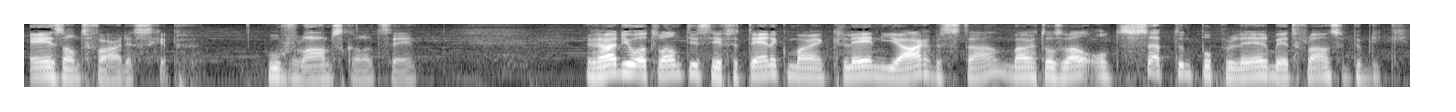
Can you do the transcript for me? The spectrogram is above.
ijslandvaardersschip. Hoe Vlaams kan het zijn? Radio Atlantis heeft uiteindelijk maar een klein jaar bestaan, maar het was wel ontzettend populair bij het Vlaamse publiek.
